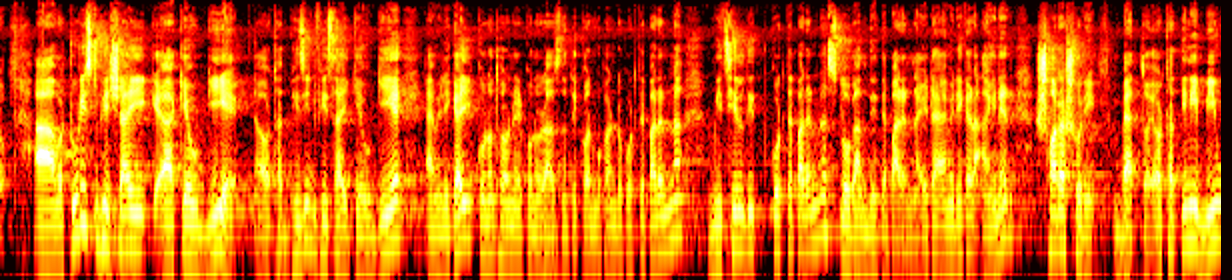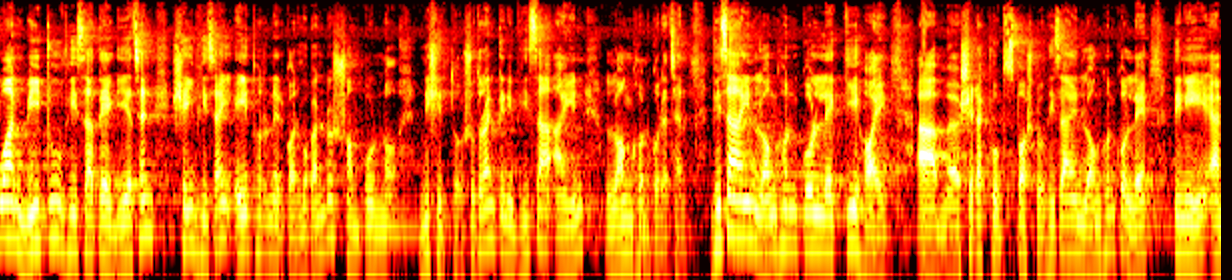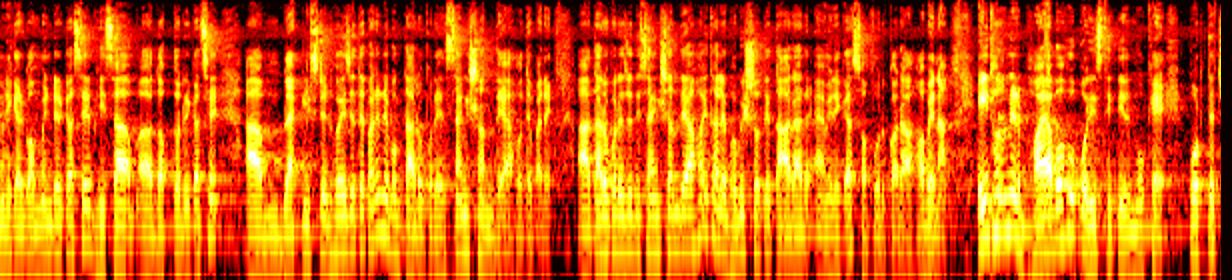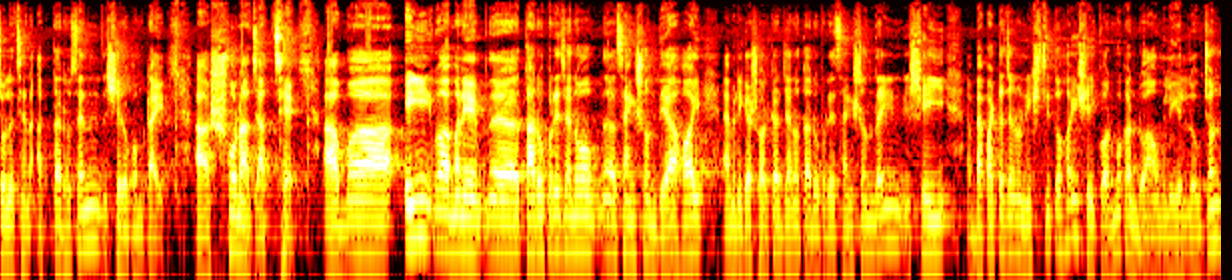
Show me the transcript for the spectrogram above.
ট্যুরিস্ট ভিসায় কেউ গিয়ে, অর্থাৎ ভিজিট ভিসায় কেউ গিয়ে আমেরিকায় কোনো ধরনের কোনো রাজনৈতিক কর্মকাণ্ড করতে পারেন না, মিছিল করতে পারেন না, স্লোগান দিতে পারেন না। এটা আমেরিকার আইনের সরাসরি ব্যত্যয়। অর্থাৎ তিনি বি ওয়ান, বি টু ভিসাতে গিয়েছেন, সেই ভিসায় এই ধরনের কর্মকাণ্ড সম্পূর্ণ নিষিদ্ধ। সুতরাং তিনি ভিসা আইন লঙ্ঘন করেছেন। ভিসা আইন লঙ্ঘন করলে কি হয়? সেটা খুব স্পষ্ট। ভিসা আইন লঙ্ঘন করলে তিনি আমেরিকার গভর্নমেন্টের কাছে, ভিসা দপ্তরের কাছে ব্ল্যাকলিস্টেড হয়ে যেতে পারেন এবং তার উপরে স্যাংশন দেওয়া হতে পারে। তার উপরে যদি স্যাংশন দেওয়া হয়, তাহলে ভবিষ্যতে তার আর আমেরিকা সফর করা হবে না। এই ধরনের ভয়াবহ পরিস্থিতির মুখে পড়তে চলেছেন আক্তার হোসেন, সেরকমটাই শোনা যাচ্ছে। এই মানে তার উপরে যেন স্যাংশন দেওয়া হয়, আমেরিকা সরকার যেন তার উপরে স্যাংশন দেয়, সেই ব্যাপারটা যেন নিশ্চিত হয়, সেই কর্মকাণ্ড আওয়ামী লীগের লোকজন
